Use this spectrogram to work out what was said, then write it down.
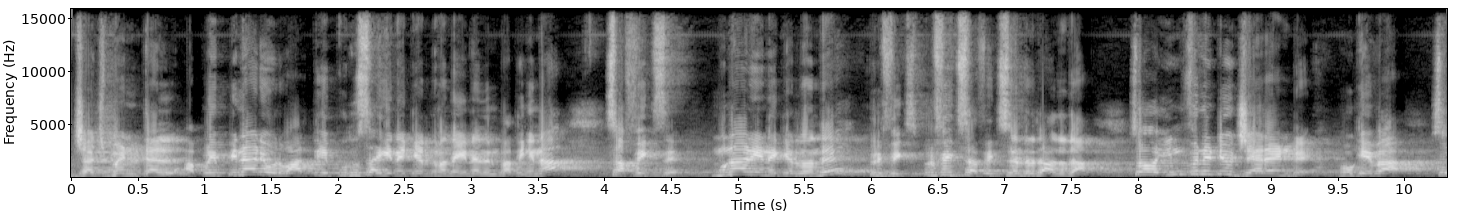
ஜட்மெண்டல் அப்படி பின்னாடி ஒரு வார்த்தையை புதுசா இணைக்கிறது வந்து என்னதுன்னு பாத்தீங்கன்னா சஃபிக்ஸ் முன்னாடி இணைக்கிறது வந்து ப்ரிஃபிக்ஸ் ப்ரிஃபிக்ஸ் சஃபிக்ஸ்ன்றது அதுதான். சோ இன்ஃபினிட்டிவ் ஜெரண்ட் ஓகேவா சோ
